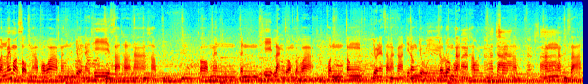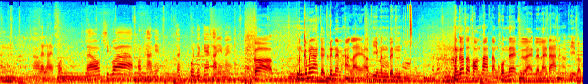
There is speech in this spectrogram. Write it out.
มันไม่เหมาะสมนะครับ เพราะว่ามันอยู่ในที่สาธารณะครับ ก็มันเป็นที่แหล่งรวมแบบว่า คนต้องอยู่ในสถานการณ์ที่ต้องอยู่มีร่วมกันนะครับหลายคนทั้งอาจารย์ใช่ครับนักศึกษาทั้งนักศึกษาทั้งครับ หลาย ๆ คน แล้วคิดว่าปัญหาเนี้ย จะควรจะแก้ไขยังไง ก็มันก็ไม่น่าเกิดขึ้นในมหาลัยครับพี่มันเป็นมันก็สะท้อนภาพสังคมได้หลายหลายๆด้านนะครับพี่แบบ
